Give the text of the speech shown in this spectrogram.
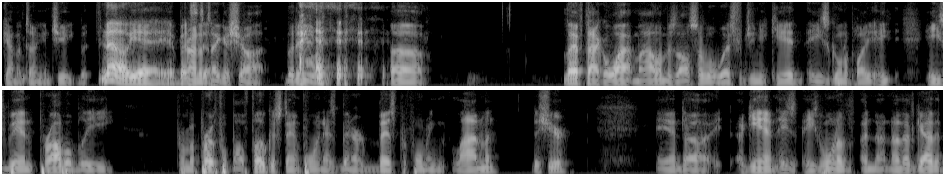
kind of tongue in cheek, but No, yeah, yeah, but trying to take a shot. But anyway, uh, left tackle Wyatt Milum is also a West Virginia kid. He's going to play. He he's been probably from a pro football focus standpoint has been our best performing lineman this year. And uh, again, he's he's one of another guy that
